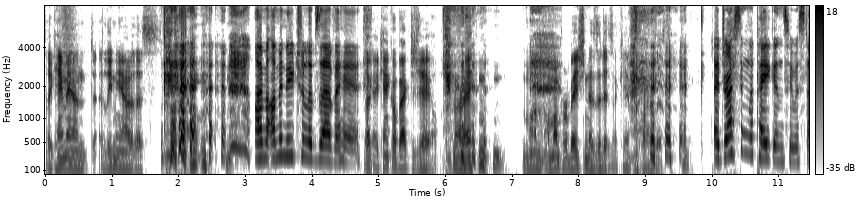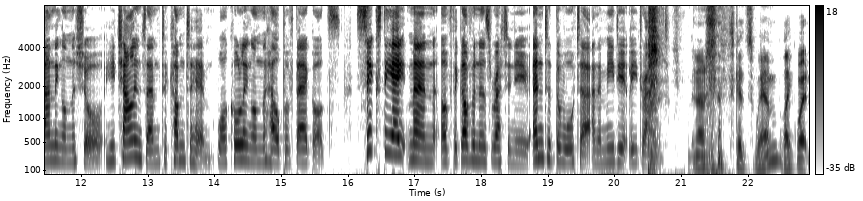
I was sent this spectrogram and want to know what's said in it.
It's like, hey man, leave me out of this. I'm I'm a neutral observer here. Look, I can't go back to jail. All right. I'm on, I'm on probation as it is. I can't be part of this. Addressing the pagans who were standing on the shore, he challenged them to come to him while calling on the help of their gods. Sixty eight men of the governor's retinue entered the water and immediately drowned. None of them could swim. Like what?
